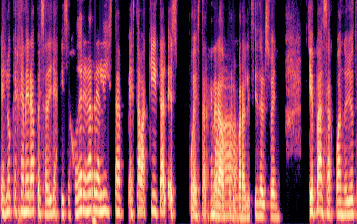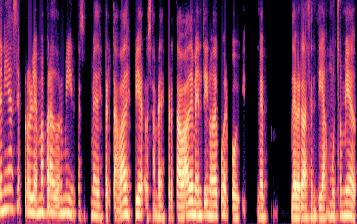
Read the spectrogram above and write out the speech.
es lo que genera pesadillas que dice, joder, era realista, estaba aquí y tal, es, puede estar generado por la parálisis del sueño. ¿Qué pasa? Cuando yo tenía ese problema para dormir, que me despertaba despierto, o sea, me despertaba de mente y no de cuerpo, y me, de verdad sentía mucho miedo.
